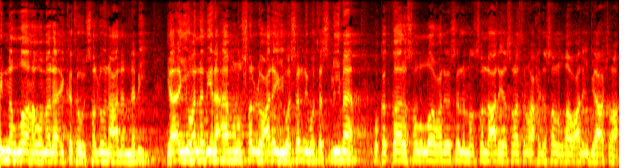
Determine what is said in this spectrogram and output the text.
إن الله وملائكته يصلون على النبي. يا أيها الذين آمنوا صلوا عليه وسلموا تسليما. وقد قال صلى الله عليه وسلم من صلى عليه صلاة واحدة صلى الله عليه بها عشرا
